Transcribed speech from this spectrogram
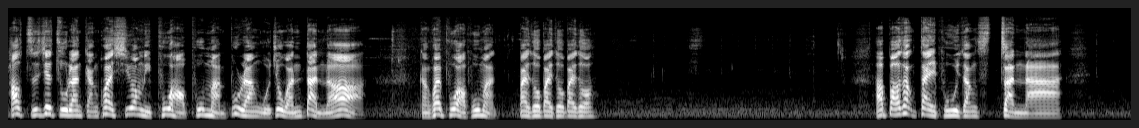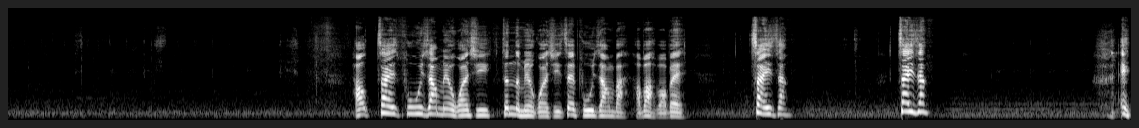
好，直接阻拦，赶快，希望你铺好铺满，不然我就完蛋了。赶快铺好铺满，拜托拜托拜托。好，保障再铺一张赞啦。好，再铺一张没有关系，真的没有关系，再铺一张吧，好不好，宝贝？再一张，再一张。哎，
